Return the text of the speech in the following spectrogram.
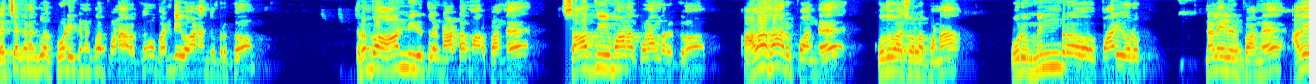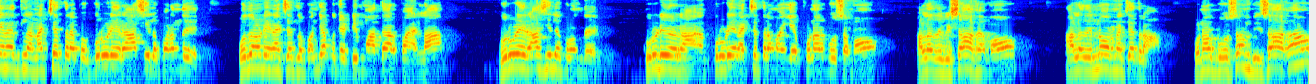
லட்சக்கணக்கில் கோடிக்கணக்கில் பணம் இருக்கும். வண்டி வாகனங்கள் இருக்கும். ரொம்ப ஆன்மீகத்துல நாட்டமா இருப்பாங்க. சாத்வீகமான குணம் இருக்கும். அழகா இருப்பாங்க. பொதுவா சொல்லப்போனா ஒரு மின்ற மாதிரி ஒரு நிலையில இருப்பாங்க. அதே நேரத்துல நட்சத்திரம் இப்ப குருடைய ராசியில பிறந்து புதனுடைய நட்சத்திரம் கொஞ்சம் கொஞ்சம் டிம்மா தான் இருப்பான் எல்லாம். குருடைய ராசியில பிறந்து குருடைய குருடைய குருடைய நட்சத்திரமாகிய புனர்பூசமோ அல்லது விசாகமோ அல்லது இன்னொரு நட்சத்திரம் புனர்பூசம் விசாகம்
